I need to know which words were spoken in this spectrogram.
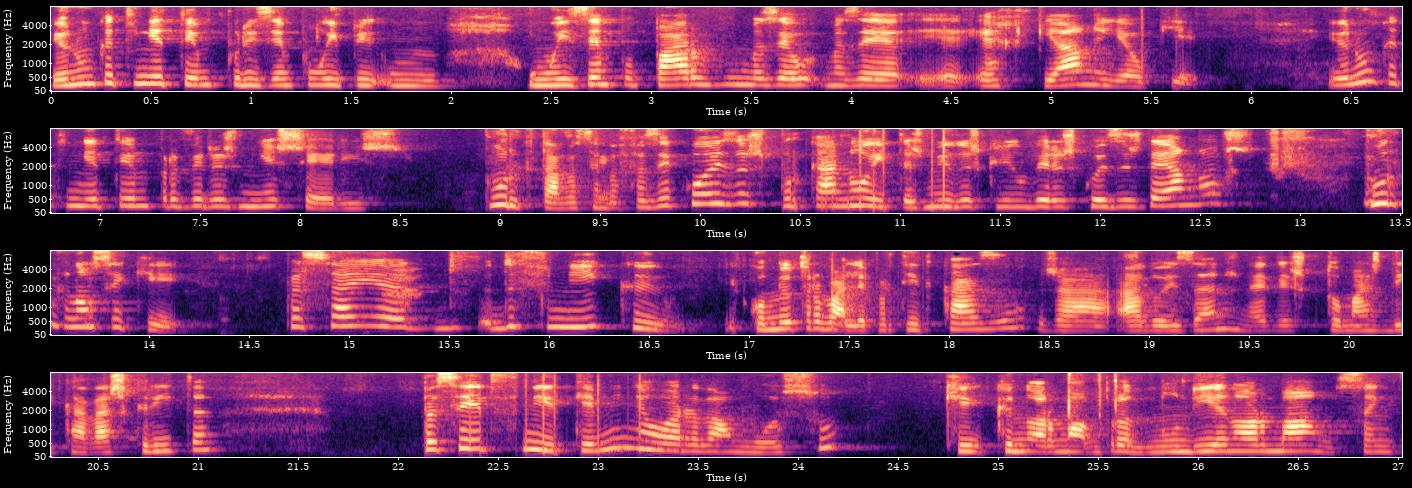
Eu nunca tinha tempo, por exemplo, um, um, um exemplo parvo, mas, é, mas é, é, é real e é o que é. Eu nunca tinha tempo para ver as minhas séries, porque estava sempre a fazer coisas, porque à noite as miúdas queriam ver as coisas delas, porque não sei quê. Passei a definir que, como eu trabalho a partir de casa, já há dois anos, né, desde que estou mais dedicada à escrita, passei a definir que a minha hora de almoço, que, que normal, pronto, num dia normal, sem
